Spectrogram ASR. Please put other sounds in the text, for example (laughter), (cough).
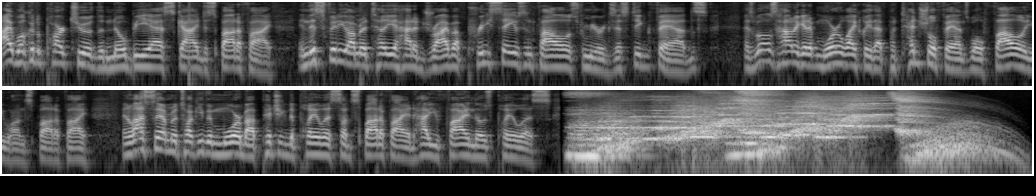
Hi, welcome to part two of the No BS Guide to Spotify. In this video, I'm going to tell you how to drive up pre-saves and follows from your existing fans, as well as how to get it more likely that potential fans will follow you on Spotify. And lastly, I'm going to talk even more about pitching to playlists on Spotify and how you find those playlists.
